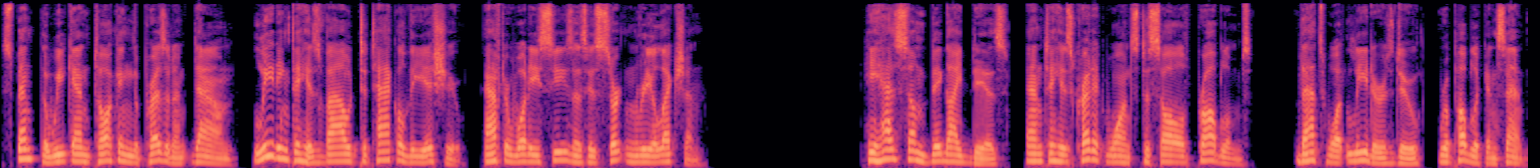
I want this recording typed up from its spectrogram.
spent the weekend talking the president down, leading to his vow to tackle the issue after what he sees as his certain re-election. He has some big ideas and to his credit wants to solve problems that's what leaders do, Republicans said.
